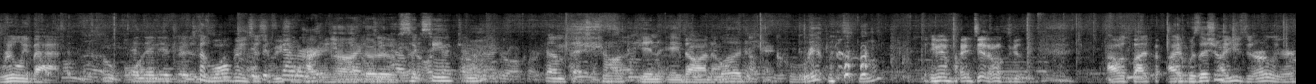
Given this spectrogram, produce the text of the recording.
really bad. It's because Walgreens distribution hard Uh, anyway. go to 16. Come fetch it. Shock in a No, I know. blood crypt. Even if I did, I was gonna. I was by I, Inquisition? I used it earlier.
